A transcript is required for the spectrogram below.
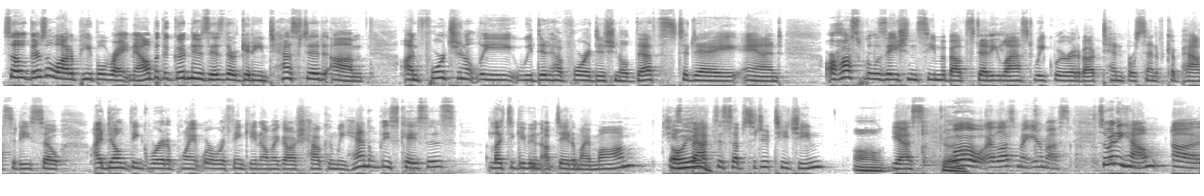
So there's a lot of people right now, but the good news is they're getting tested. Um, unfortunately, we did have four additional deaths today, and our hospitalizations seem about steady. Last week we were at about 10% of capacity, so I don't think we're at a point where we're thinking, oh my gosh, how can we handle these cases? Like to give you an update on my mom. She's Oh, yeah. back to substitute teaching. oh, Yes. Good. Whoa, I lost my earmuffs. So anyhow, uh,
